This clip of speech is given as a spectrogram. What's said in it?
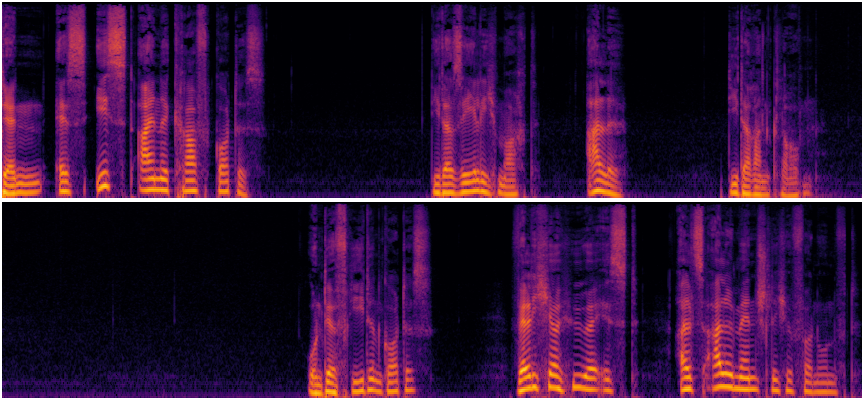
Denn es ist eine Kraft Gottes, die da selig macht, alle, die daran glauben. Und der Frieden Gottes, welcher höher ist als alle menschliche Vernunft.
